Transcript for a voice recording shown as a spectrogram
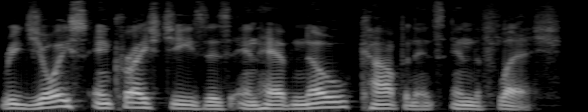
rejoice in Christ Jesus, and have no confidence in the flesh.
